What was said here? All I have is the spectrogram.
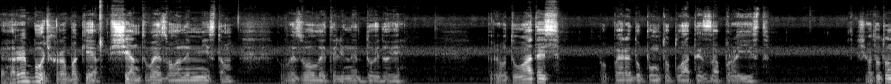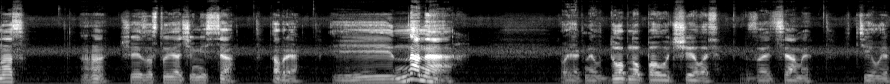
Гребуть хробаки вщент визволеним містом. Визволителі недуйдові. Приготуватись попереду пункт оплати за проїзд. Що тут у нас? Ага, ще й застоячі місця. Добре. І на нах! Ой, як невдобно получилось. Зайцями хотіли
